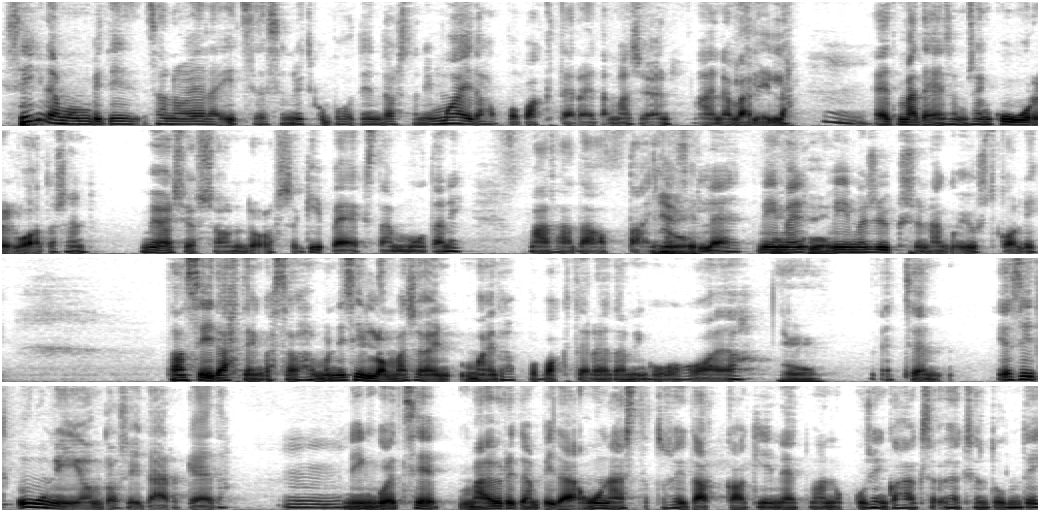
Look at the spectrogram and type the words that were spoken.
Siitä mun piti sanoa vielä itse asiassa, nyt kun puhuttiin tuosta, niin maitohappobakteereita mä syön aina välillä. Hmm. Että mä teen semmoisen kuuriluotosen myös, jos on tulossa kipeäksi tai muuta, niin mä saatan ottaa ihan Joo. silleen. Viime, okay. viime syksynä, kun just kun oli Tanssii tähtien kanssa ohjelma, niin silloin mä söin maitohappobakteereita niin kuin koko ajan. No. Et sen, ja sit uni on tosi tärkeää. Mm. Niin kuin, että se, mä yritän pitää unesta tosi tarkkaa kiinni, että mä nukkuisin 8-9 tuntia.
